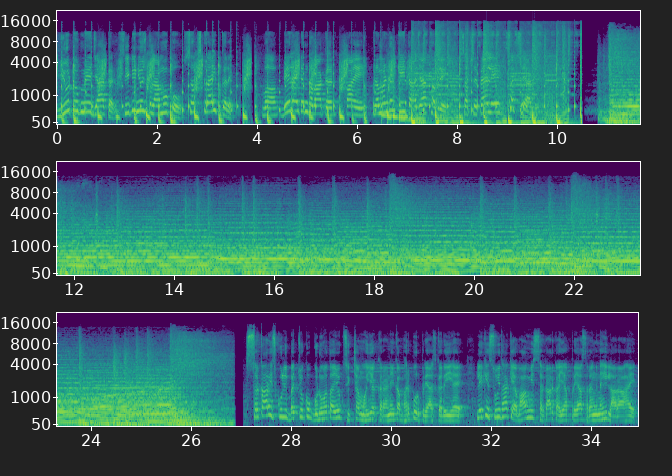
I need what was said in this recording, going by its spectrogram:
YouTube में जाकर city news Palamu को सब्सक्राइब करें। व बेल आइटम दबाकर पाएँ प्रमंडल की ताज़ा खबरें। सबसे पहले, सबसे आगे। सरकार स्कूली बच्चों को गुणवत्तायुक्त शिक्षा मुहैया कराने का भरपूर प्रयास कर रही है, लेकिन सुविधा के अभाव में सरकार का यह प्रयास रंग नहीं ला रहा है।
